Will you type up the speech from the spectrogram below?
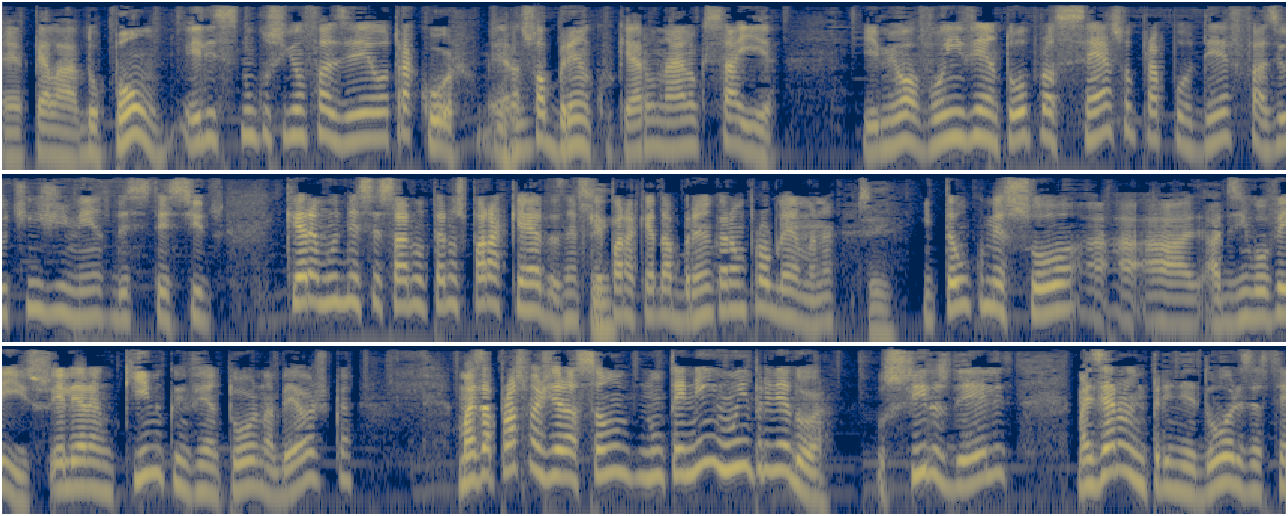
é, pela Dupont, eles não conseguiam fazer outra cor. Era uhum. só branco, que era o nylon que saía. E meu avô inventou o processo para poder fazer o tingimento desses tecidos, que era muito necessário até nos paraquedas, né? Porque Sim. paraquedas branco era um problema, né? Sim. Então começou a, a, a, desenvolver isso. Ele era um químico inventor na Bélgica, mas a próxima geração não tem nenhum empreendedor. Os filhos deles, mas eram empreendedores, assim,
